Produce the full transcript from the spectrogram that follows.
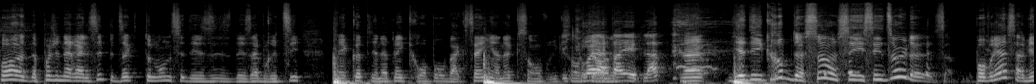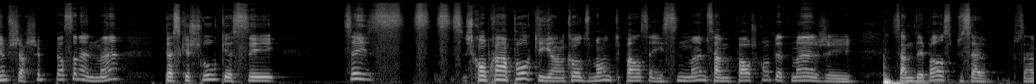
pas, de pas généraliser puis de dire que tout le monde c'est des, des abrutis. Mais écoute, il y en a plein qui croient pas au vaccin, il y en a qui sont qui Il sont croit la chialés. terre est plate. Euh, Il y a des groupes de ça, c'est c'est dur de... ça- pour vrai, ça vient me chercher personnellement, parce que je trouve que c'est... Tu sais, je comprends pas qu'il y a encore du monde qui pense ainsi de même, ça me fâche complètement, ça me dépasse, puis ça, ça,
